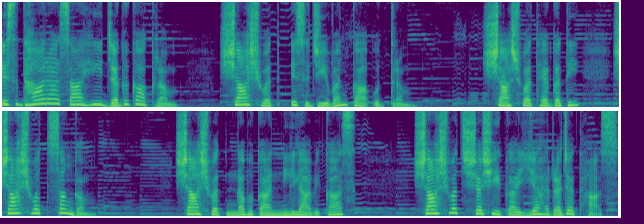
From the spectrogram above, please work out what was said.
इस धारा सा ही जग का क्रम, शाश्वत इस जीवन का उद्रम। शाश्वत है गति, शाश्वत संगम। शाश्वत नभ का नीला विकास, शाश्वत शशि का यह रजत हास,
